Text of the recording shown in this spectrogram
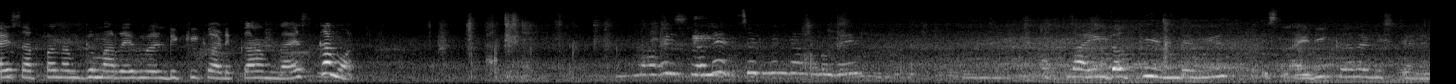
ഗൈസ് അപ്പോൾ നമുക്ക് മറൈൻ വേൾഡിക്ക് കിടക്കാം. ഗൈസ് കമോൺ സ്ലൈഡൊക്കെ ഉണ്ട്. സ്ലൈഡിൽ കയറാൻ ഇഷ്ടമാണ്.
